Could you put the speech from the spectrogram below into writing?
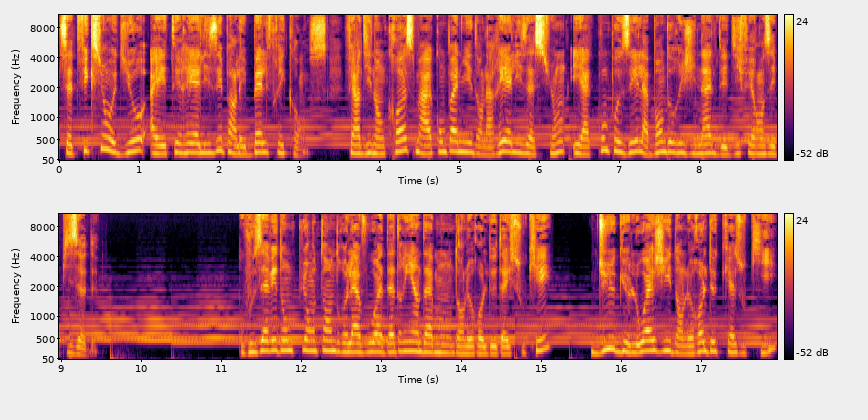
Cette fiction audio a été réalisée par les Belles Fréquences. Ferdinand Cross m'a accompagné dans la réalisation et a composé la bande originale des différents épisodes. Vous avez donc pu entendre la voix d'Adrien Damon dans le rôle de Daisuke, d'Hugues Loagi dans le rôle de Kazuki,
